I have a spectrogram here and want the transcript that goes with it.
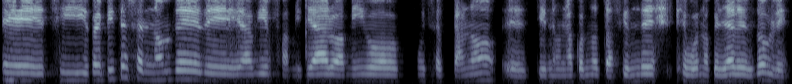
eh, si repites el nombre de alguien familiar o amigo muy cercano, eh, tiene una connotación de que bueno, que ya eres doble.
